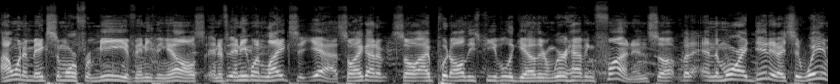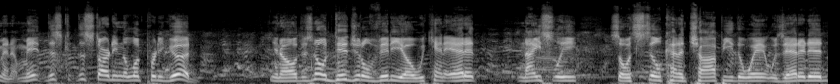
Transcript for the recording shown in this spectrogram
I want to make some more for me if anything else. And if anyone likes it yeah so i got to so i put all these people together and we are having fun. And so but and the more i did it i said wait a minute this this is starting to look pretty good. You know there's no digital video we can't edit nicely so it's still kind of choppy the way it was edited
